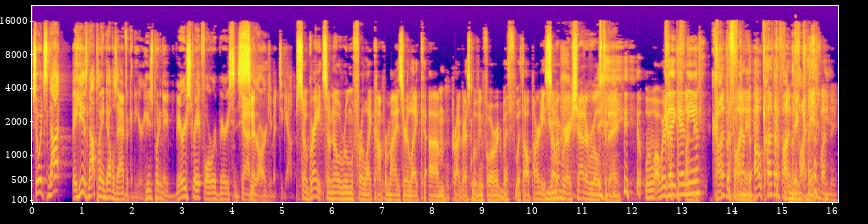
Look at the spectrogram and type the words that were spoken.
So it's not, he is not playing devil's advocate here. He's putting a very straightforward, very sincere argument together. so great. So no room for like compromise or like um, progress moving forward with with all parties. You so remember our shadow rules today. What were they again, funding. Ian? Cut, the funding. oh, cut, the Cut the funding. funding. Funding.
